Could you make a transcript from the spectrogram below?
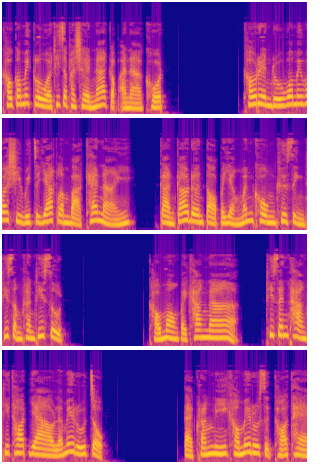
เขาก็ไม่กลัวที่จะเผชิญหน้ากับอนาคต เขาเรียนรู้ว่าไม่ว่าชีวิตจะยากลำบากแค่ไหน การก้าวเดินต่อไปอย่างมั่นคงคือสิ่งที่สำคัญที่สุด เขามองไปข้างหน้า ที่เส้นทางที่ทอดยาวและไม่รู้จบ แต่ครั้งนี้เขาไม่รู้สึกท้อแท้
